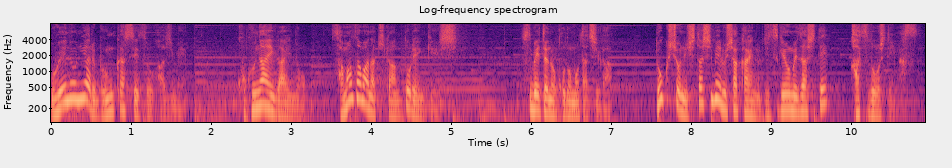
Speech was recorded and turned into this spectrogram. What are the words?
上野にある文化施設をはじめ国内外のさまざまな機関と連携しすべての子どもたちが読書に親しめる社会の実現を目指して活動しています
